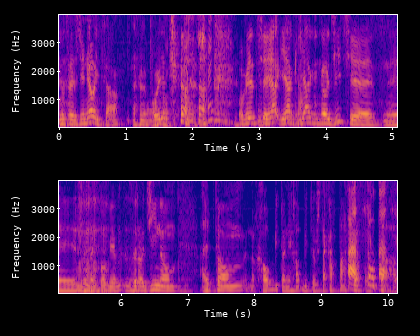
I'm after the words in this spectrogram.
jutro jest Dzień Ojca. powiedzcie, powiedzcie jak, jak, jak godzicie, e, że tak powiem, z rodziną e, tą no, hobby, to nie hobby, to już taka pasja, Pasja, pasja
